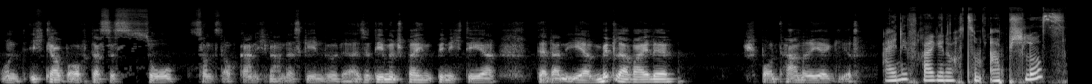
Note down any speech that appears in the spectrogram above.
Und ich glaube auch, dass es so sonst auch gar nicht mehr anders gehen würde. Also dementsprechend bin ich der, der dann eher mittlerweile spontan reagiert. Eine Frage noch zum Abschluss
